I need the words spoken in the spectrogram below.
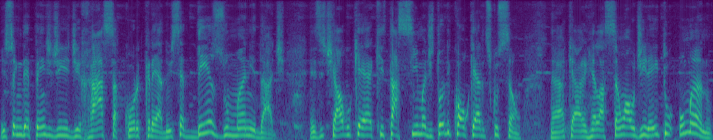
Isso independe de, de raça, cor, credo. Isso é desumanidade. Existe algo que é que está acima de toda e qualquer discussão, né? Que é em relação ao direito humano,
